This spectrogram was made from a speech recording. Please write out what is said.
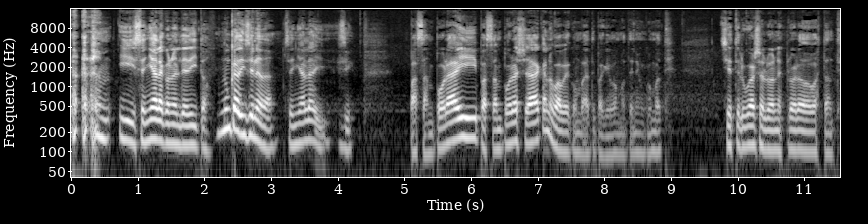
y señala con el dedito. Nunca dice nada, señala y, y sí. Pasan por ahí, pasan por allá. Acá no va a haber combate, ¿para qué vamos a tener un combate? Si este lugar ya lo han explorado bastante.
